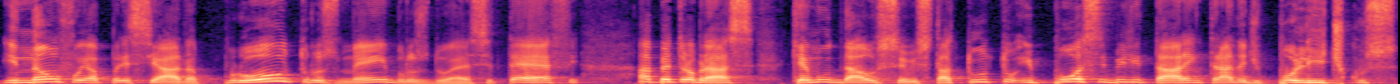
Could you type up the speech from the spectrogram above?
e não foi apreciada por outros membros do STF, a Petrobras quer mudar o seu estatuto e possibilitar a entrada de políticos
